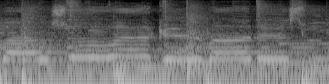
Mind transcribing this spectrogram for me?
Pausoak eman ez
